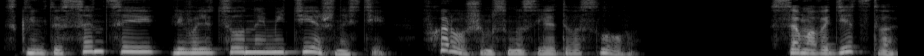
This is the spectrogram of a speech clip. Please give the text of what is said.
с квинтэссенцией революционной мятежности в хорошем смысле этого слова. С самого детства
